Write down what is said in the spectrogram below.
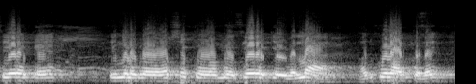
ಸೇರಕ್ಕೆ, ತಿಂಗಳಿಗೆ ವರ್ಷಕ್ಕೆ ಒಮ್ಮೆ ಸೇರಕ್ಕೆ ಇವೆಲ್ಲ ಅನುಕೂಲ ಆಗ್ತದೆ.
